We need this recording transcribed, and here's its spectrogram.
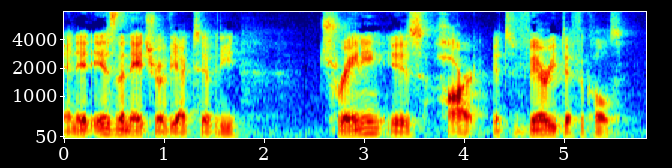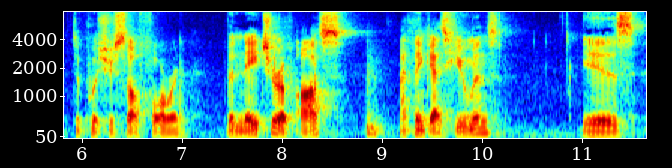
And it is the nature of the activity. Training is hard, it's very difficult to push yourself forward. The nature of us, I think, as humans, is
